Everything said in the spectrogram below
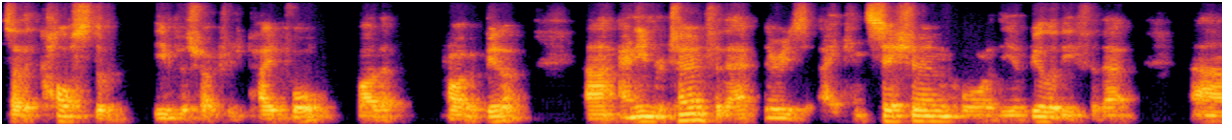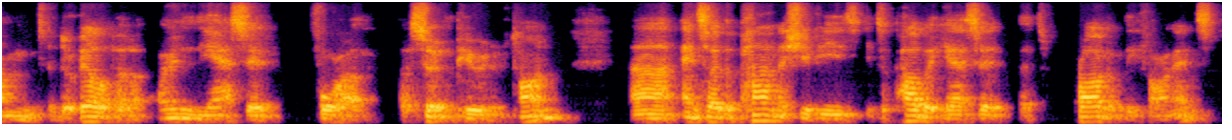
So the cost of the infrastructure is paid for by the private bidder. Uh, and in return for that, there is a concession or the ability for that um, developer to own the asset for a, a certain period of time. Uh, and so the partnership is it's a public asset that's privately financed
